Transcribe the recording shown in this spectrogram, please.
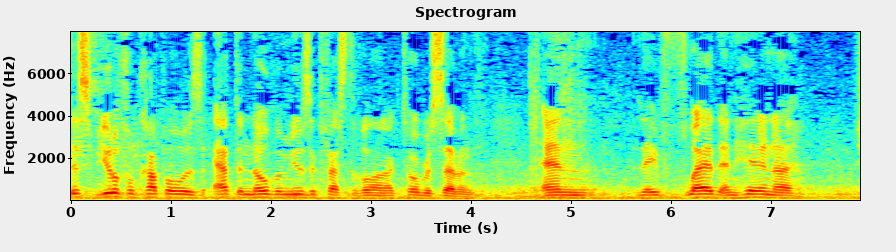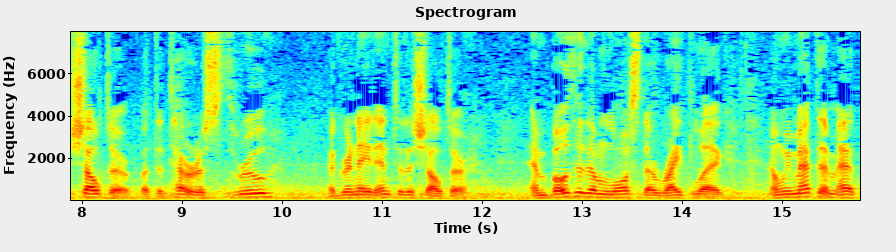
This beautiful couple was at the Nova Music Festival on October 7th, and they fled and hid in a shelter, but the terrorists threw a grenade into the shelter, and both of them lost their right leg. And we met them at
